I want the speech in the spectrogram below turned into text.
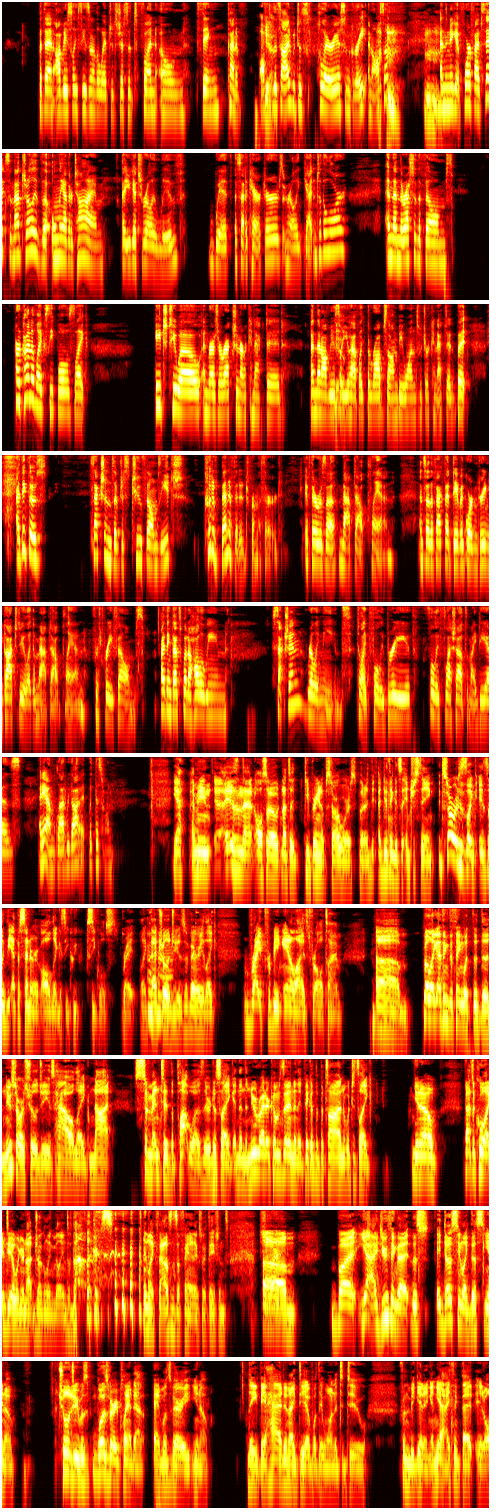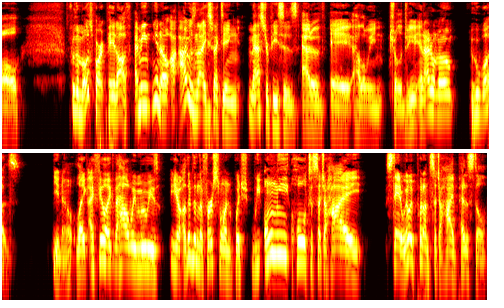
But then obviously Season of the Witch is just its fun own thing, kind of off Yeah. to the side, which is hilarious and great and awesome. Mhm. and then you get four, five, six, and that's really the only other time that you get to really live with a set of characters and really get into the lore. And then the rest of the films are kind of like sequels, like H2O and Resurrection are connected. And then obviously Yeah. you have like the Rob Zombie ones, which are connected. But I think those sections of just two films each could have benefited from a third if there was a mapped out plan. And so the fact that David Gordon Green got to do like a mapped out plan for three films, I think that's what a Halloween section really needs to like fully breathe, fully flesh out some ideas. And yeah, I'm glad we got it with this one. Yeah, I mean, isn't that also not to keep bringing up Star Wars, but I, th- I do think it's interesting. Star Wars is like is like the epicenter of all legacy que- sequels, right? Like that Mhm. trilogy is a very like ripe for being analyzed for all time. Um, but like I think the thing with the the new Star Wars trilogy is how like not cemented the plot was. They were just like, and then the new writer comes in and they pick up the baton, which is like, you know, that's a cool idea when you're not juggling millions of dollars and like thousands of fan expectations. Sure. Um, but yeah, I do think that this it does seem like this, you know, trilogy was was very planned out and was very, you know, they they had an idea of what they wanted to do from the beginning. And yeah, I think that it all for the most part paid off. I mean, you know, I, I was not expecting masterpieces out of a Halloween trilogy, and I don't know who was. You know, like I feel like the Halloween movies, you know, other than the first one, which we only hold to such a high standard, we only put on such a high pedestal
